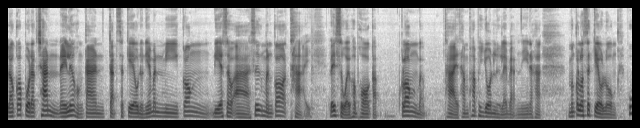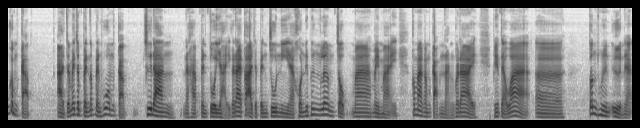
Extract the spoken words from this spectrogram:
แล้วก็ production ในเรื่องของการจัดสเกลเดี๋ยวนี้มันมีกล้อง DSLR ซึ่งมันก็ถ่ายได้สวยพอๆกับกล้องแบบถ่ายทำภาพยนตร์หรืออะไรแบบนี้นะคะมันก็ลดสเกลลง ผู้กำกับอาจจะไม่จำเป็นต้องเป็นผู้กำกับชื่อดังนะครับ เป็นตัวใหญ่ก็ได้ก็อาจจะเป็นจูเนียคนที่เพิ่งเริ่มจบมาใหม่ ๆ ก็มากำกับหนังก็ได้ เพียงแต่ว่าต้นทุนอื่นๆเนี่ย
